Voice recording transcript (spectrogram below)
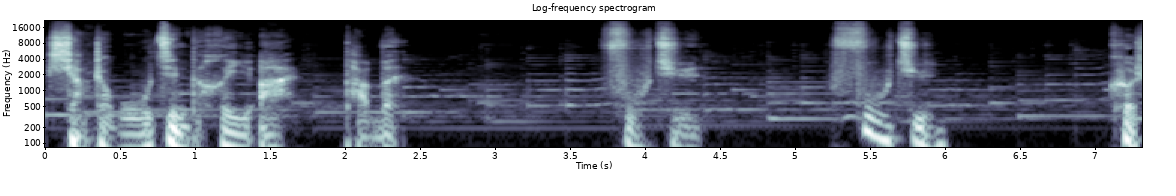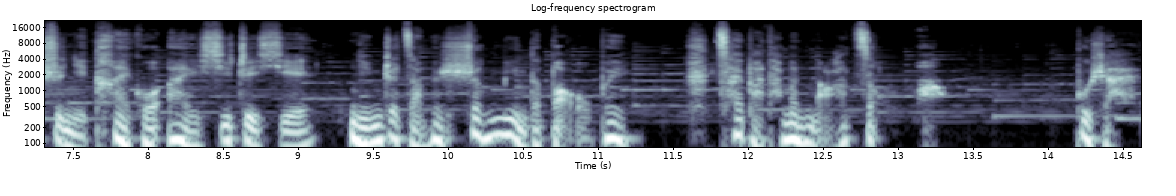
向着无尽的黑暗，他问：“夫君，夫君，可是你太过爱惜这些凝着咱们生命的宝贝，才把它们拿走吗？不然？”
